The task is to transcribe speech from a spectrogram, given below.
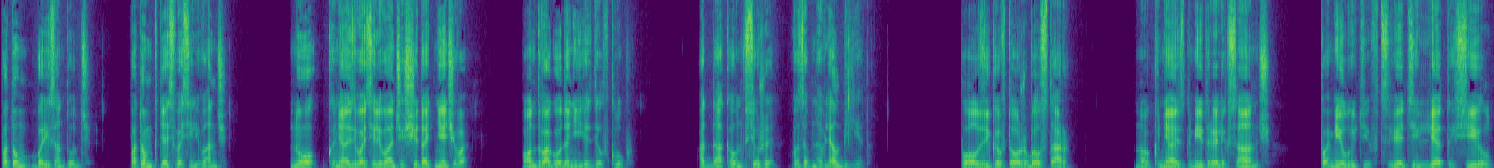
потом Борис Антонович, потом князь Василий Иванович. Ну, князь Василий Ивановича считать нечего. Он два года не ездил в клуб. Однако он все же возобновлял билет. Ползиков тоже был стар. Но князь Дмитрий Александрович, помилуйте, в цвете лет и сил,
